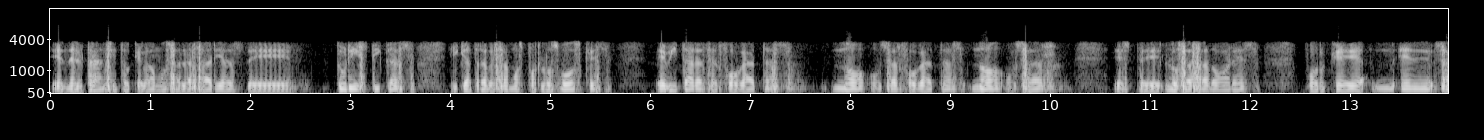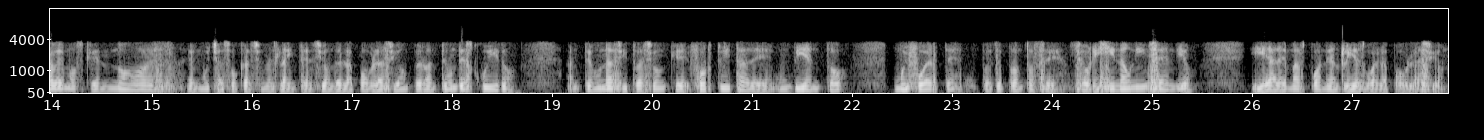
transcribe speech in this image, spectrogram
en el tránsito que vamos a las áreas de turísticas y que atravesamos por los bosques evitar hacer fogatas, no usar fogatas, no usar este, los asadores, porque sabemos que no es en muchas ocasiones la intención de la población, pero ante un descuido, ante una situación que fortuita de un viento muy fuerte, pues de pronto se, se origina un incendio y además pone en riesgo a la población.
